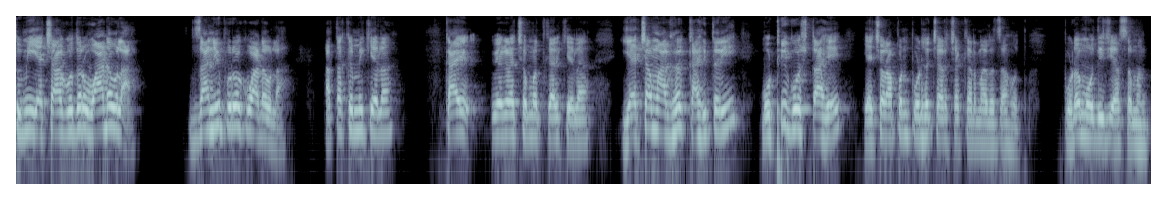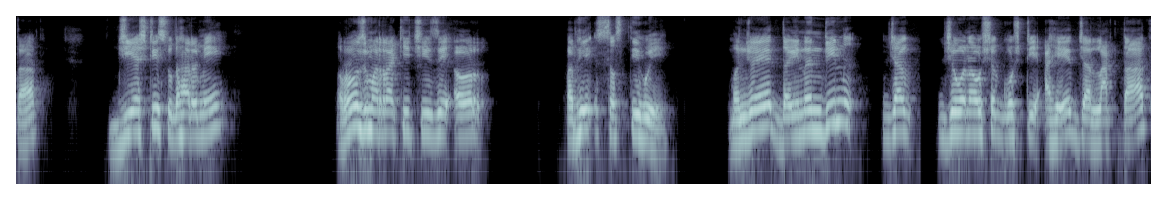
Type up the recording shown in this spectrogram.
तुम्ही याच्या अगोदर वाढवला. जाणीवपूर्वक वाढवला. आता कमी केला काय वेगळा चमत्कार केला याच्या मागं काहीतरी मोठी गोष्ट आहे याच्यावर आपण पुढे चर्चा करणारच आहोत. पुढं मोदीजी असं म्हणतात जीएसटी सुधार में रोजमर्रा की चीजें और अभी सस्ती हुई म्हणजे दैनंदिन ज्या जीवनावश्यक गोष्टी आहेत ज्या लागतात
